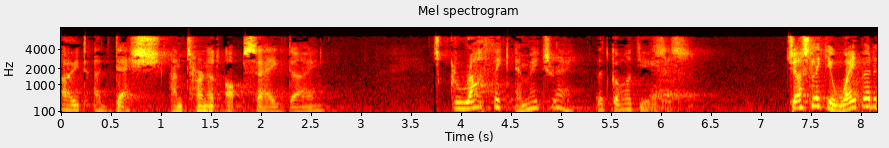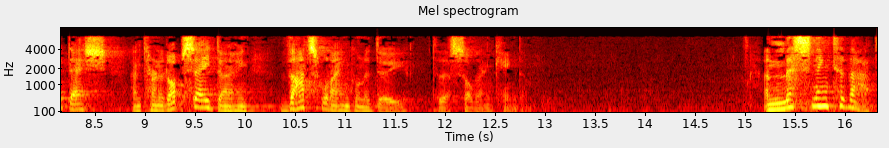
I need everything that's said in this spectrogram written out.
out a dish and turn it upside down. It's graphic imagery that God uses. Just like you wipe out a dish and turn it upside down, that's what I'm going to do to the southern kingdom. And listening to that,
